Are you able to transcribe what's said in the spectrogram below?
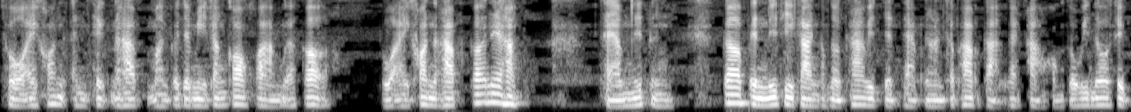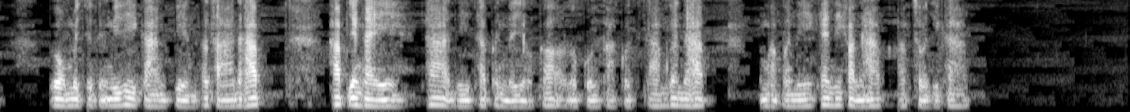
โชว์ไอคอน and text นะครับ มันก็จะมีทั้งข้อความแล้วก็ ตัวไอคอนนะครับ ก็เนี่ยครับ แถมนิดหนึ่งก็เป็นวิธีการกำหนดค่าวิดเจ็ตแถบงานสภาพอากาศและข่าวของตัว Windows 10 รวมไปจนถึงวิธีการเปลี่ยนภาษานะครับ ครับยังไงถ้าดีถ้าเป็นประโยชน์ก็รบกวนฝากกดติดตามกันนะครับสำหรับวันนี้แค่นี้ก่อนนะครับครับสวัสดีครับ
